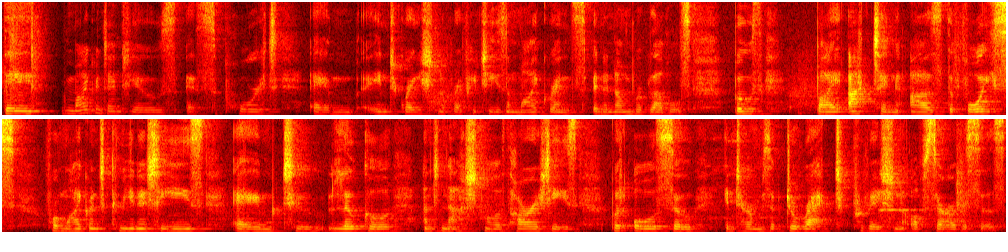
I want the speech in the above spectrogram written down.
The migrant NGOs uh, support um, integration of refugees and migrants in a number of levels, both by acting as the voice for migrant communities um, to local and national authorities, but also in terms of direct provision of services,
